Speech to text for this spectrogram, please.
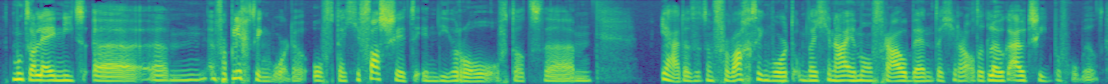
Het moet alleen niet eh, ehm, een verplichting worden of dat je vastzit in die rol of dat, ehm, ja, dat het een verwachting wordt omdat je nou eenmaal een vrouw bent, dat je er altijd leuk uitziet bijvoorbeeld.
